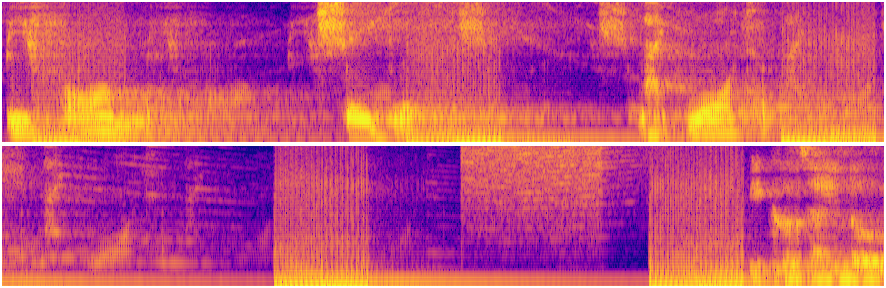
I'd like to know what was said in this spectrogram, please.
Be formless, shapeless, like water. Because I know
